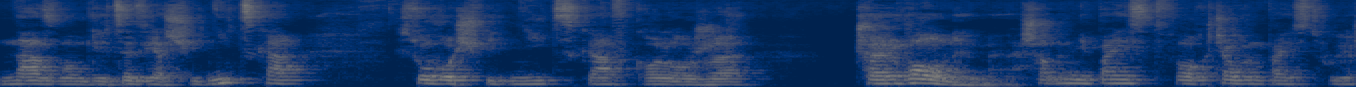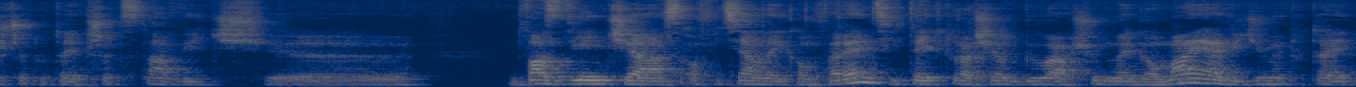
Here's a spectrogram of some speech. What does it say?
nazwą diecezja świdnicka. Słowo świdnicka w kolorze czerwonym. Szanowni Państwo, chciałbym Państwu jeszcze tutaj przedstawić e, dwa zdjęcia z oficjalnej konferencji, tej, która się odbyła 7 maja. Widzimy tutaj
